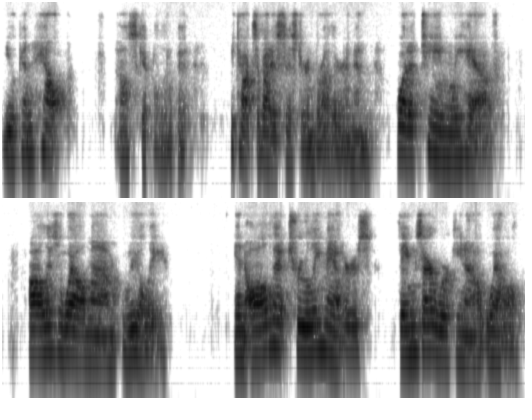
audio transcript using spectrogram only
You can help. I'll skip a little bit. He talks about his sister and brother, and then what a team we have. All is well, Mom, really. In all that truly matters, things are working out well.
